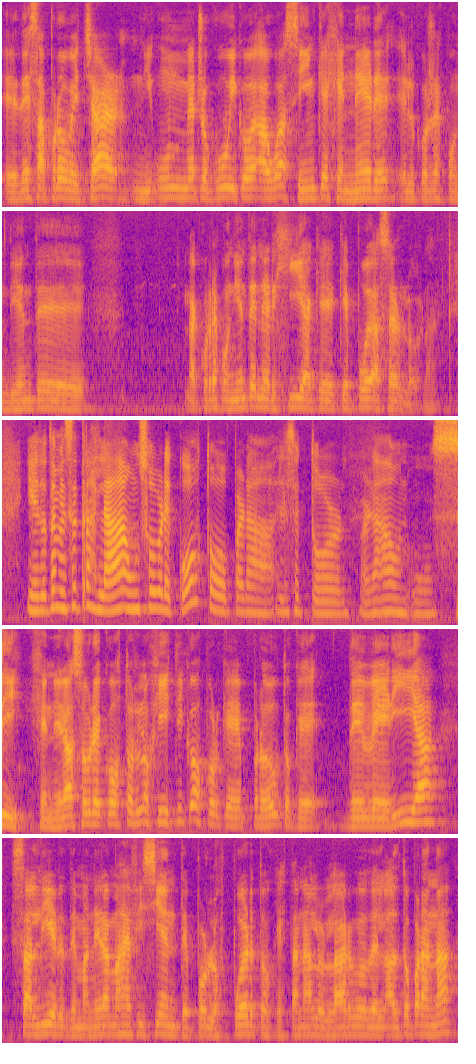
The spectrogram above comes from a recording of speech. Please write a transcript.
eh, desaprovechar ni un metro cúbico de agua sin que genere el correspondiente la correspondiente energía que, que puede hacerlo, ¿verdad? Y esto también se traslada a un sobrecosto para el sector, ¿verdad? Sí, genera sobrecostos logísticos porque producto que debería salir de manera más eficiente por los puertos que están a lo largo del Alto Paraná,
